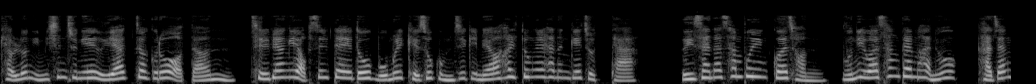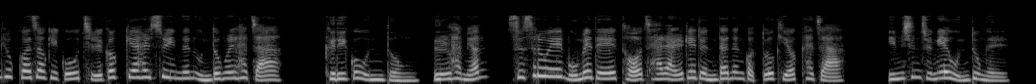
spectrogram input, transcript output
결론 임신 중에 의학적으로 어떤 질병이 없을 때에도 몸을 계속 움직이며 활동을 하는 게 좋다. 의사나 산부인과 전 문의와 상담한 후 가장 효과적이고 즐겁게 할 수 있는 운동을 하자. 그리고 운동을 하면 스스로의 몸에 대해 더 잘 알게 된다는 것도 기억하자. 임신 중에 운동을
